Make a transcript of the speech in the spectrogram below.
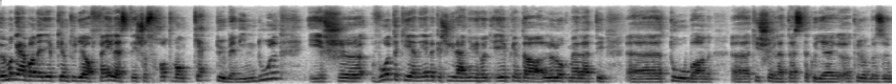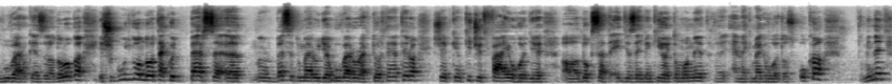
Önmagában egyébként ugye a fejlesztés az 62-ben indult, és voltak ilyen érdekes irányai, hogy egyébként a Lölok melletti tóban kísérleteztek ugye különböző búvárok ezzel a dologgal, és úgy gondolták, hogy persze, beszéltünk már ugye a búvárórák történetéről, és egyébként kicsit fájó, hogy a doxát egy az egyben kihagytam onnét, ennek meg volt az oka, mindegy,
